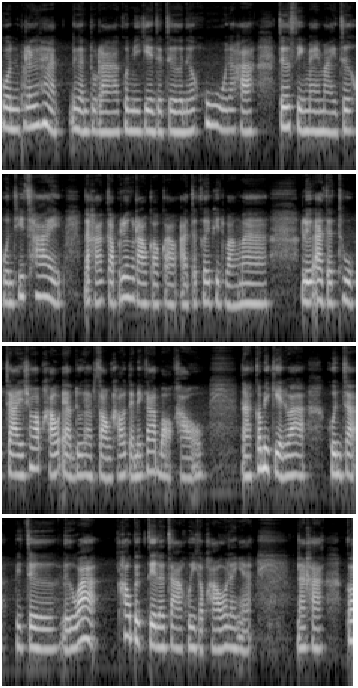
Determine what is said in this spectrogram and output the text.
คนพฤหัสเดือนตุลาคุณมีเกณฑ์จะเจอเนื้อคู่นะคะ เจอสิ่งใหม่ๆ เจอคนที่ใช่นะคะ กับเรื่องราวเก่าๆ อาจจะเคยผิดหวังมา หรืออาจจะถูกใจชอบเขาแอบดูแอบส่องเขาแต่ไม่กล้าบอกเขานะก็มีเกณฑ์ว่าคุณจะไปเจอหรือว่าเข้าไปเจรจาคุยกับเขาอะไรเงี้ยนะคะ ก็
